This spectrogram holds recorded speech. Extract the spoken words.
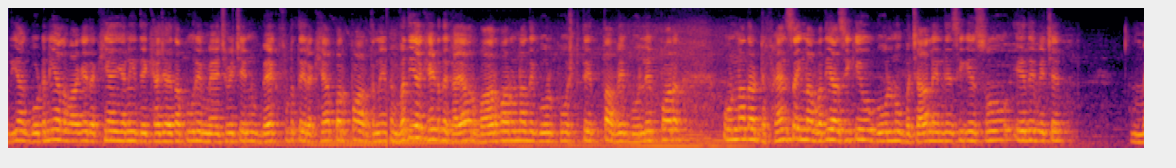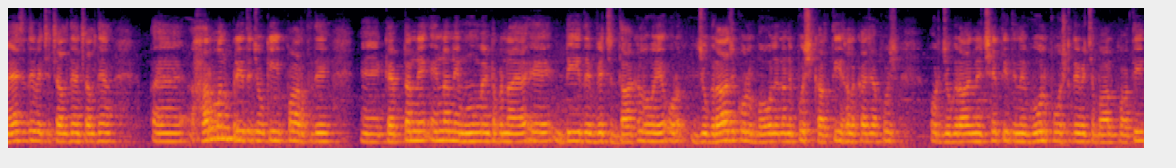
ਦੀਆਂ ਗੋਡਨੀਆਂ ਲਵਾ ਕੇ ਰੱਖੀਆਂ, ਯਾਨੀ ਦੇਖਿਆ ਜਾਏ ਤਾਂ ਪੂਰੇ ਮੈਚ ਵਿੱਚ ਇਹਨੂੰ ਬੈਕ ਫੁੱਟ ਤੇ ਰੱਖਿਆ, ਪਰ ਭਾਰਤ ਨੇ ਵਧੀਆ ਖੇਡ ਦਿਖਾਇਆ ਔਰ ਬਾਰ-ਬਾਰ ਉਹਨਾਂ ਦੇ ਗੋਲ ਪੋਸਟ ਤੇ ਧਾਵੇ ਬੋਲੇ, ਪਰ ਉਹਨਾਂ ਦਾ ਡਿਫੈਂਸ ਇੰਨਾ ਵਧੀਆ ਸੀ ਕਿ ਉਹ ਗੋਲ ਨੂੰ ਬਚਾ ਲੈਂਦੇ ਸੀਗੇ। ਸੋ ਇਹਦੇ ਵਿੱਚ, ਮੈਚ ਦੇ ਵਿੱਚ ਚੱਲਦਿਆਂ ਚੱਲਦਿਆਂ ਹਰਮਨਪ੍ਰੀਤ ਜੋ ਕਿ ਭਾਰਤ ਦੇ ਕੈਪਟਨ ਨੇ, ਇਹਨਾਂ ਨੇ ਮੂਵਮੈਂਟ ਬਣਾਇਆ, ਇਹ ਡੀ ਦੇ ਵਿੱਚ ਦਾਖਲ ਹੋਏ ਔਰ ਜੁਗਰਾਜ ਕੋਲ ਬੋਲ ਇਹਨਾਂ ਨੇ ਪੁਸ਼ ਕਰਤੀ, ਹਲਕਾ ਜਿਹਾ ਪੁਸ਼, ਔਰ ਜੁਗਰਾਜ ਨੇ ਛੇਤੀ ਦਿਨੇ ਗੋਲ ਪੋਸਟ ਦੇ ਵਿੱਚ ਬਾਲ ਪਾਤੀ,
